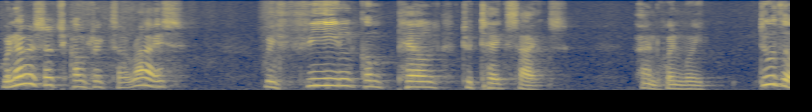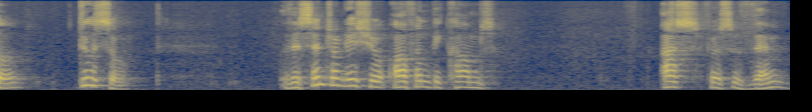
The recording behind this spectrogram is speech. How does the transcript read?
Whenever such conflicts arise, we feel compelled to take sides. And when we do, though, do so, the central issue often becomes us versus them,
